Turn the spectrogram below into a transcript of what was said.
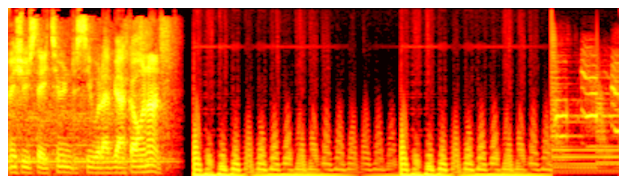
make sure you stay tuned to see what I've got going on.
